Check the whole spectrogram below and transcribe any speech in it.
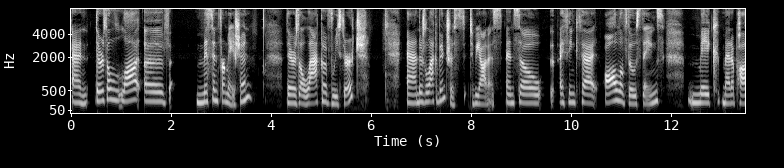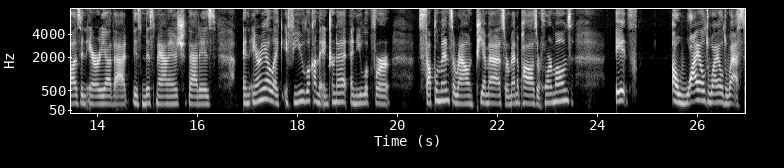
And there's a lot of misinformation, there's a lack of research, and there's a lack of interest, to be honest. And so I think that all of those things make menopause an area that is mismanaged, that is an area like if you look on the internet and you look for supplements around PMS or menopause or hormones, it's a wild, wild west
